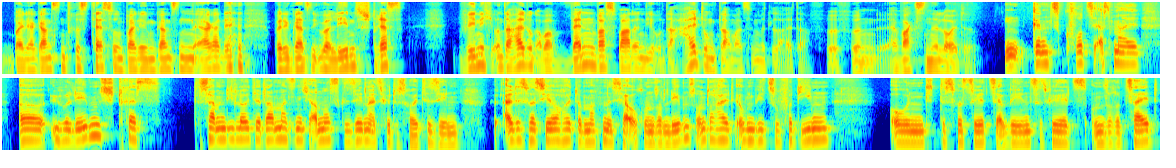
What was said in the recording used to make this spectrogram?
bei der ganzen Tristesse und bei dem ganzen Ärger, bei dem ganzen Überlebensstress wenig Unterhaltung. Aber wenn, was war denn die Unterhaltung damals im Mittelalter für, für erwachsene Leute? Ganz kurz erstmal äh, Überlebensstress. Das haben die Leute damals nicht anders gesehen, als wir das heute sehen. Alles, was wir heute machen, ist ja auch unseren Lebensunterhalt irgendwie zu verdienen. Und das, was du jetzt erwähnst, dass wir jetzt unsere Zeit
